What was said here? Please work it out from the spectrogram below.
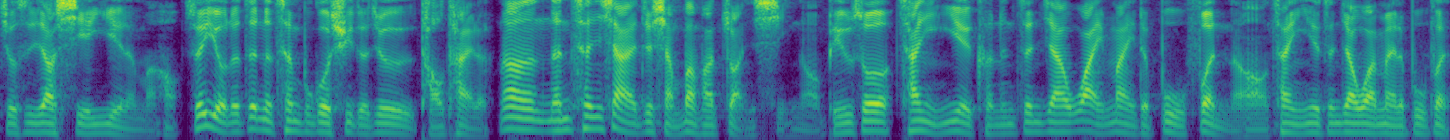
就是要歇业了嘛，哈，所以有的真的撑不过去的就淘汰了。那能撑下来就想办法转型哦，比如说餐饮业可能增加外卖的部分哦，餐饮业增加外卖的部分，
